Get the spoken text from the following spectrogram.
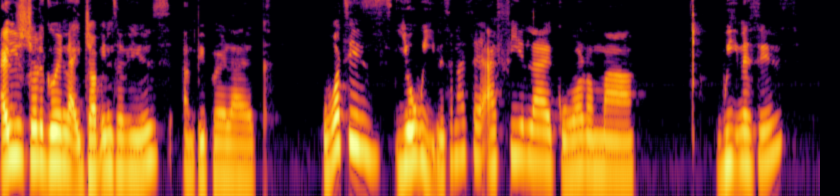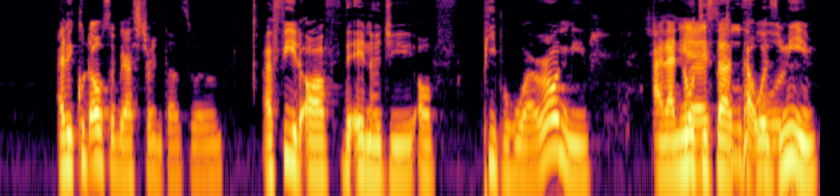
I usually go in like job interviews and people are like, What is your weakness? And I say, I feel like one of my weaknesses, and it could also be a strength as well. I feed off the energy of people who are around me. And I noticed that that was me.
